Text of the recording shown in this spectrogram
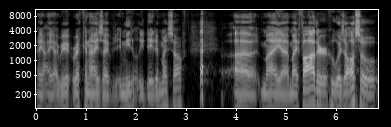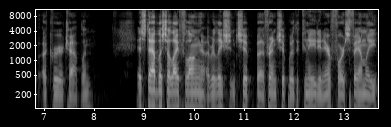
I, I re- recognize I've immediately dated myself uh, my uh, my father, who was also a career chaplain, established a lifelong uh, relationship, uh, friendship with the Canadian Air Force family,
